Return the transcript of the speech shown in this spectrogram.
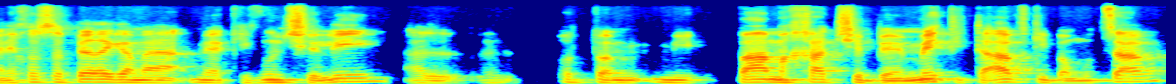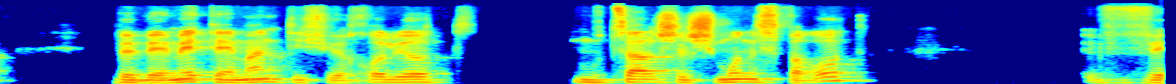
אני יכול לספר רגע מה, מהכיוון שלי, על, על עוד פעם, מפעם אחת שבאמת התאהבתי במוצר, ובאמת האמנתי שהוא יכול להיות מוצר של שמונה ספרות, ו...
